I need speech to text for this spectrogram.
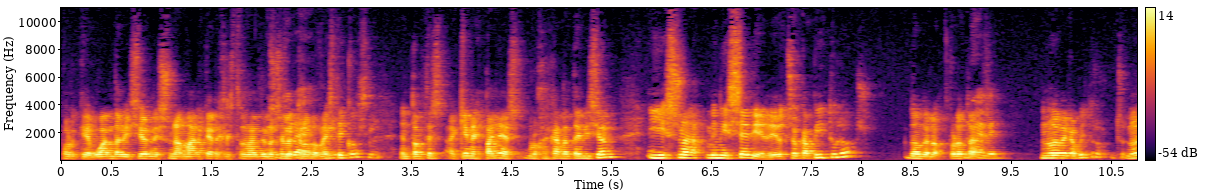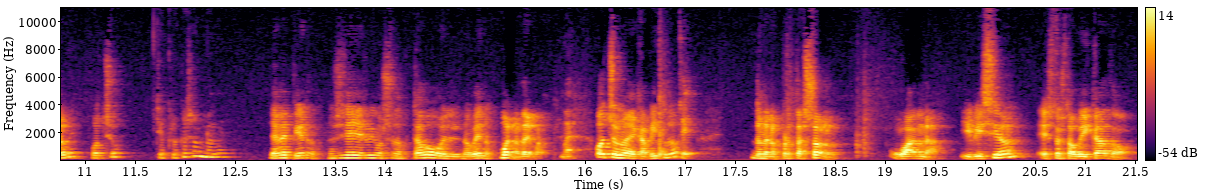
porque WandaVision es una marca registrada de unos electrodomésticos. sí. Entonces, aquí en España es Bruja Escarlata y Visión, y es una miniserie de 8 capítulos, donde los protas. Nueve. ¿Nueve capítulos? ¿Nueve? ¿Ocho? Yo creo que son nueve. Ya me pierdo. No sé si ayer vimos el octavo o el noveno. Bueno, da igual. Bueno. 8 o 9 capítulos Sí. donde los protas son Wanda y Vision. Esto está ubicado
